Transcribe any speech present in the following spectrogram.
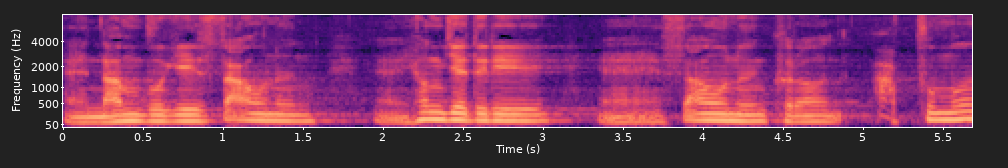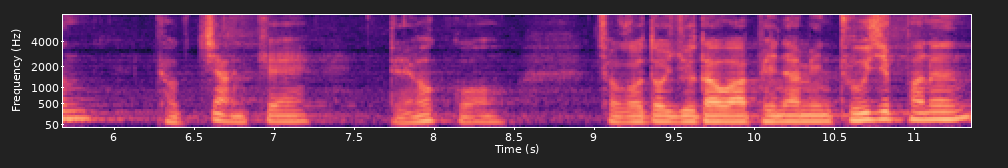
남북이 싸우는 형제들이 싸우는 그런 아픔은 겪지 않게 되었고 적어도 유다와 베냐민 두 지파는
